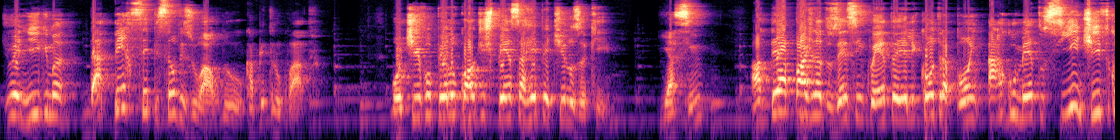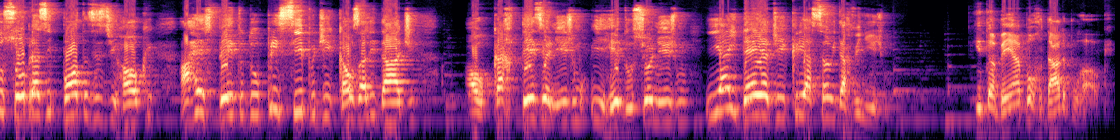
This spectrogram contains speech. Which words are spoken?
de O Enigma da Percepção Visual, do capítulo 4. Motivo pelo qual dispensa repeti-los aqui. E assim, até a página 250 ele contrapõe argumentos científicos sobre as hipóteses de Hawking a respeito do princípio de causalidade ao cartesianismo e reducionismo e à ideia de criação e darwinismo, que também é abordada por Hawking.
